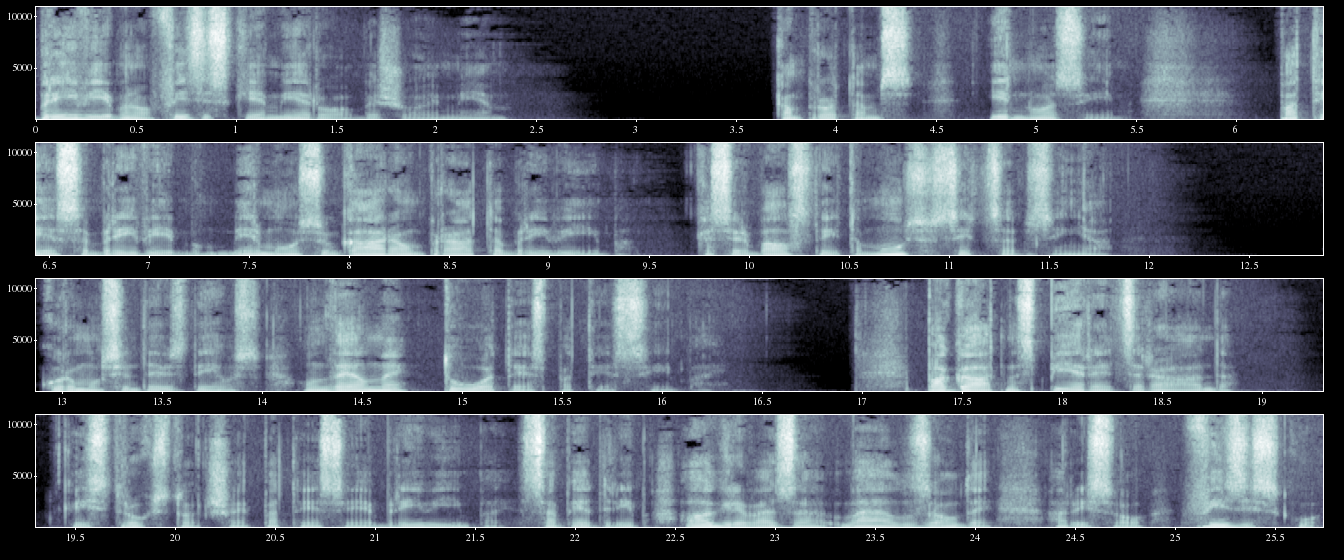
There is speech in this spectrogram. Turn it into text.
brīvība no fiziskiem ierobežojumiem kam, protams, ir nozīme. Patiesa brīvība ir mūsu gara un prāta brīvība, kas ir balstīta mūsu sirdsapziņā, kuru mums ir devis Dievs, un vēlmē tuvoties patiesībai. Pagātnes pieredze rāda, ka iztrūkstot šai patiesajai brīvībai, sabiedrība agri vai vēlu zaudē arī savu fizisko,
